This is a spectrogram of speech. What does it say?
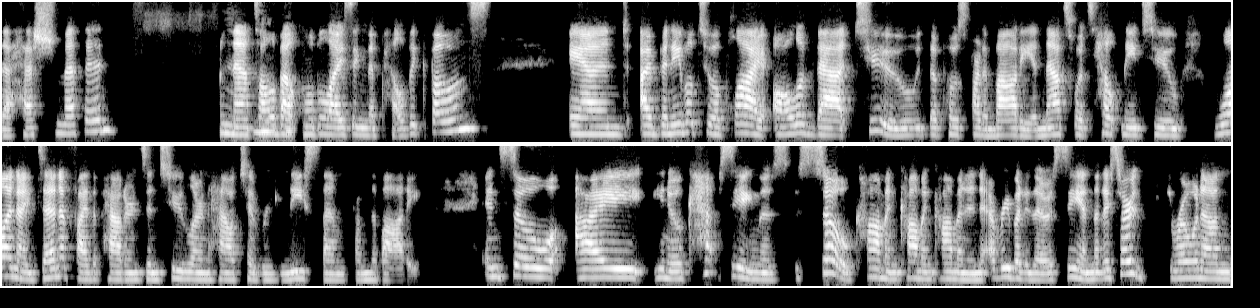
the Hesch method. And that's all mm-hmm. about mobilizing the pelvic bones. And I've been able to apply all of that to the postpartum body. And that's what's helped me to one, identify the patterns, and two, learn how to release them from the body. And so i you know kept seeing this so common common common in everybody that i was seeing that i started throwing on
